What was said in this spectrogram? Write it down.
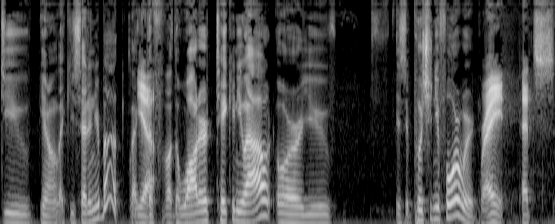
do you, you know, like you said in your book, like Yeah. the, the water taking you out, or you, is it pushing you forward? right that's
